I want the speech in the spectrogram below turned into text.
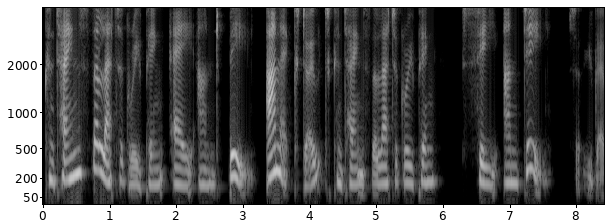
contains the letter grouping A and B. Anecdote contains the letter grouping C and D. So you go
